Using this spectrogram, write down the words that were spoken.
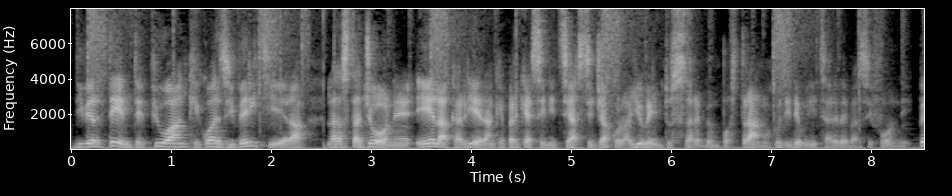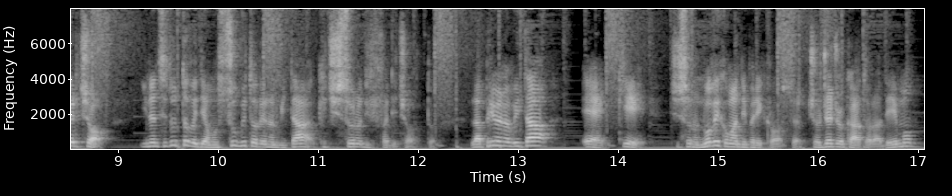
divertente, più anche quasi veritiera la stagione e la carriera, anche perché se iniziassi già con la Juventus sarebbe un po' strano, così devo iniziare dai bassi fondi. Perciò, innanzitutto vediamo subito le novità che ci sono di FIFA 18. La prima novità è che ci sono nuovi comandi per i cross, ci ho già giocato la demo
